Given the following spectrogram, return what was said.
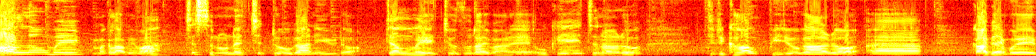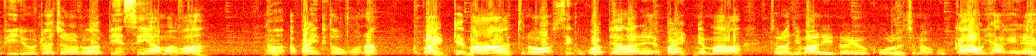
အားလုံးပဲမင်္ဂလာပါပါချစ်စနိုနဲ့ချစ်တိုကနေပြီးတော့ပြန်လဲကြိုဆိုလိုက်ပါတယ်โอเคကျွန်တော်တို့ဒီတစ်ခေါက်ဗီဒီယိုကတော့အာကားပြိုင်ပွဲဗီဒီယိုအတွက်ကျွန်တော်တို့ပြင်ဆင်ရမှာပါเนาะအပိုင်း3ပေါ့เนาะအပိုင်း1မှာကျွန်တော်စင်ကူပွားပြလာတယ်အပိုင်း2မှာကျွန်တော်ညီမလေးຫນွယ်ကိုခိုးလို့ကျွန်တော်အခုကားကိုရခဲ့တယ်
